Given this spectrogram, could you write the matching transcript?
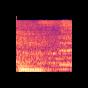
Thank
